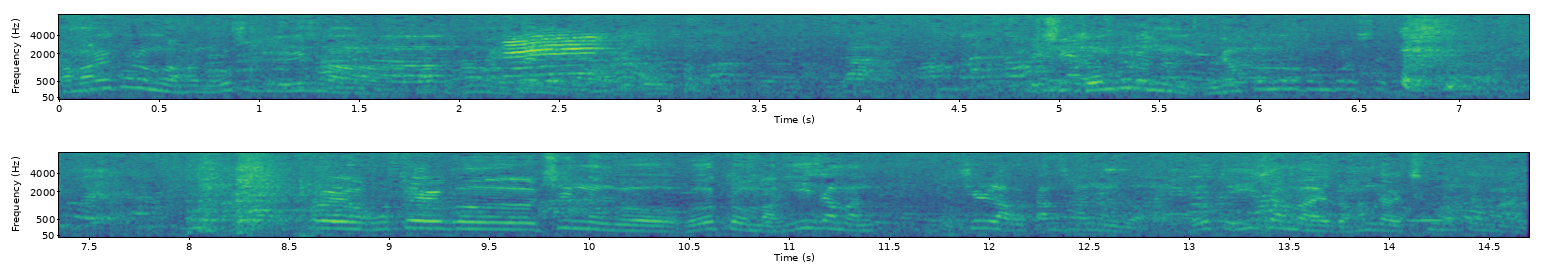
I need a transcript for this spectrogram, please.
가만히 거는 뭐한 50kg 이상 아파트 그냥 되는 거 알고. 지돈 벌었는 그냥 돈으로 돈 벌었어요. 그래요 호텔 그 짓는 거 그것도 막 이자만 질라고 땅 사는 거 그것도 이자만 해도 한 달에 1,500만 원.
